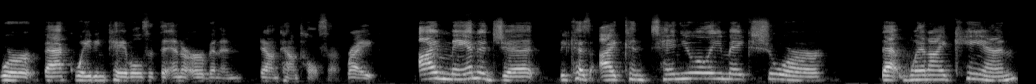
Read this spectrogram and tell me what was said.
were back waiting tables at the Interurban in downtown Tulsa, right? I manage it because I continually make sure that when I can,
